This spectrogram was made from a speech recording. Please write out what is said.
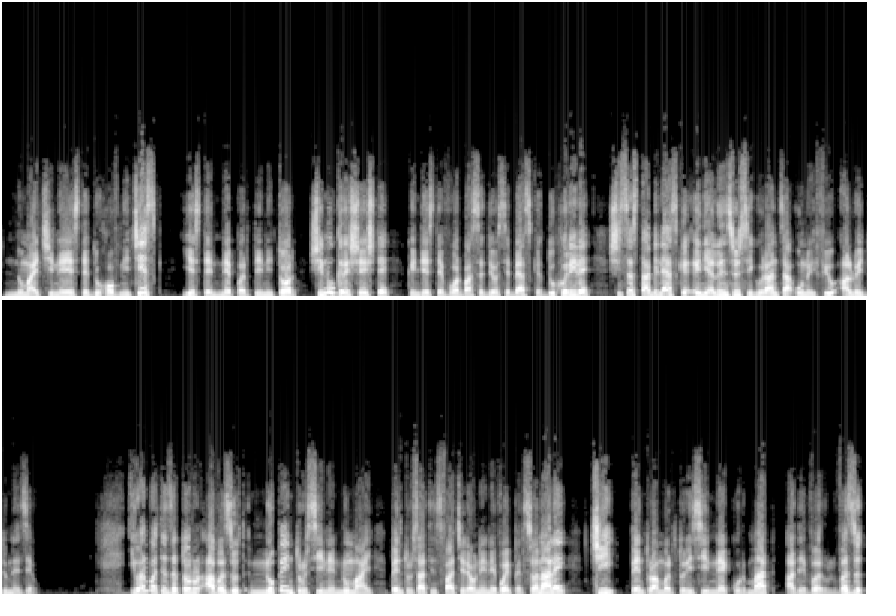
Numai cine este duhovnicesc este nepărtinitor și nu greșește când este vorba să deosebească duhurile și să stabilească în el însuși siguranța unui fiu al lui Dumnezeu. Ioan Botezătorul a văzut nu pentru sine numai pentru satisfacerea unei nevoi personale, ci pentru a mărturisi necurmat adevărul văzut.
